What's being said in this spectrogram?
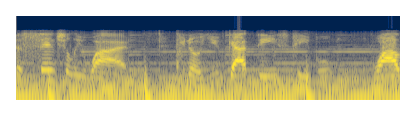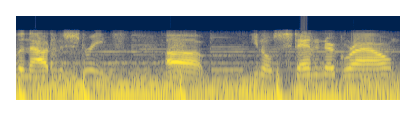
essentially why you know, you've got these people wilding out in the streets, uh, you know, standing their ground,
